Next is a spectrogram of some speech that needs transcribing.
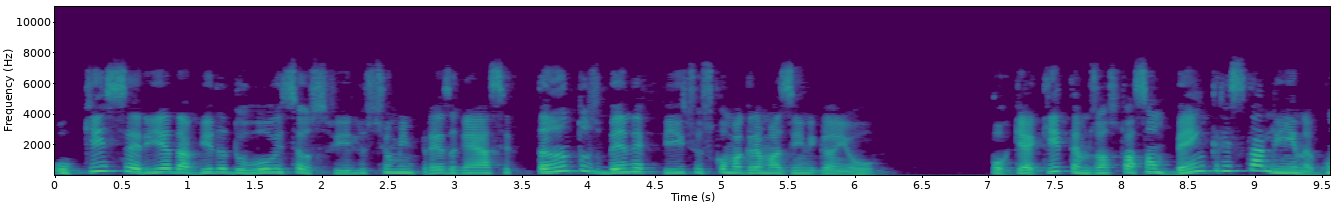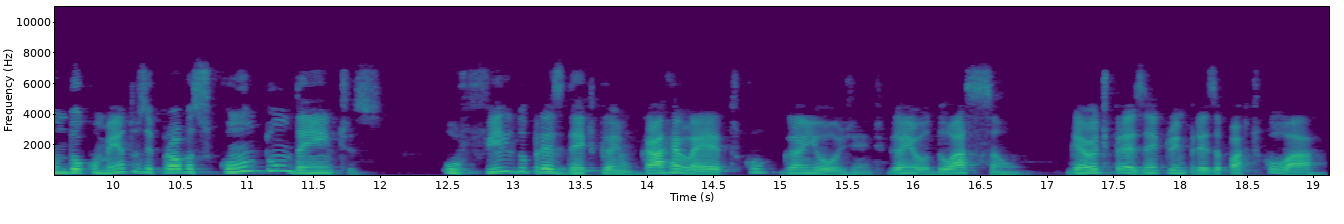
o que seria da vida do Lula e seus filhos se uma empresa ganhasse tantos benefícios como a Gramazine ganhou? Porque aqui temos uma situação bem cristalina, com documentos e provas contundentes. O filho do presidente ganha um carro elétrico, ganhou, gente, ganhou doação, ganhou de presente de uma empresa particular.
